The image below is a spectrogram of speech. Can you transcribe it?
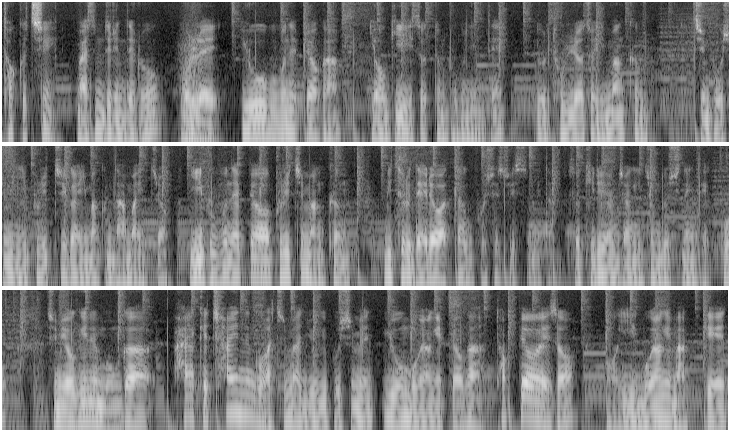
턱 끝이 말씀드린 대로 원래 이 부분의 뼈가 여기에 있었던 부분인데 이걸 돌려서 이만큼 지금 보시면 이 브릿지가 이만큼 남아있죠? 이 부분의 뼈 브릿지만큼 밑으로 내려왔다고 보실 수 있습니다. 그래서 길이 연장이 이 정도 진행됐고 지금 여기는 뭔가 하얗게 차 있는 것 같지만 여기 보시면 이 모양의 뼈가 턱뼈에서 어, 이 모양에 맞게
